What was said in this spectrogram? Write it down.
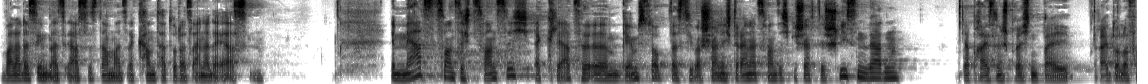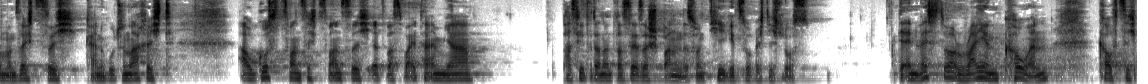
weil er das eben als erstes damals erkannt hat oder als einer der ersten. Im März 2020 erklärte ähm, GameStop, dass sie wahrscheinlich 320 Geschäfte schließen werden. Der Preis entsprechend bei 3,65 Dollar, keine gute Nachricht. August 2020, etwas weiter im Jahr, passierte dann etwas sehr, sehr Spannendes und hier geht so richtig los. Der Investor Ryan Cohen kauft sich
